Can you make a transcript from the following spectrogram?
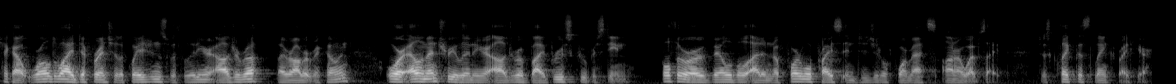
check out Worldwide Differential Equations with Linear Algebra by Robert McOwen or Elementary Linear Algebra by Bruce Cooperstein. Both are available at an affordable price in digital formats on our website. Just click this link right here.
